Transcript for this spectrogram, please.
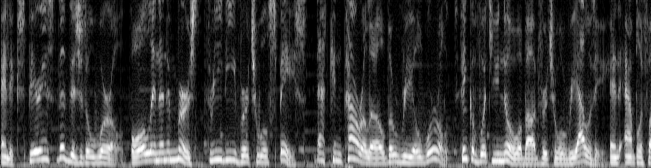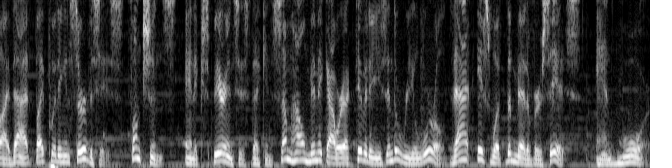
and experience the digital world, all in an immersed 3D virtual space that can parallel the real world. Think of what you know about virtual reality and amplify that by putting in services, functions, and experiences that can somehow mimic our activities in the real world. That is what the metaverse is, and more.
